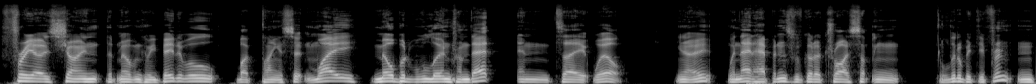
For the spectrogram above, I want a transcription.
Freo's shown that Melbourne can be beatable by playing a certain way. Melbourne will learn from that and say, well, you know, when that happens, we've got to try something a little bit different. And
